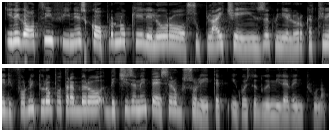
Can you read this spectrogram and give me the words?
I negozi infine scoprono che le loro supply chains, quindi le loro catene di fornitura, potrebbero decisamente essere obsolete in questo 2021.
